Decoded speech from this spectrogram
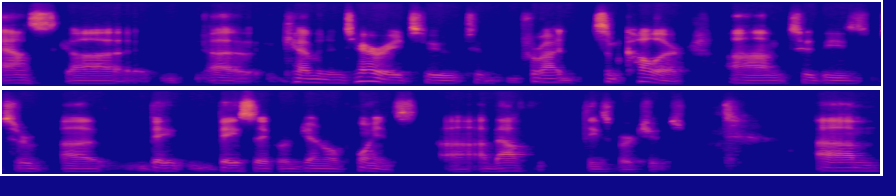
ask uh, uh, Kevin and Terry to to provide some color um, to these sort of uh, ba basic or general points uh, about these virtues. Um,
